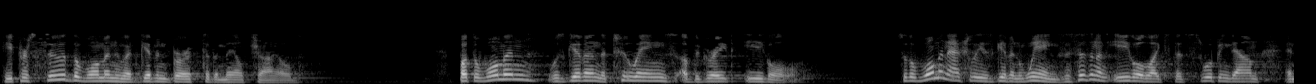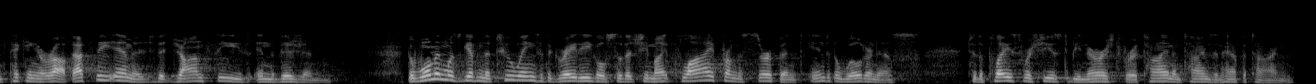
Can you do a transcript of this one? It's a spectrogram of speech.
he pursued the woman who had given birth to the male child. But the woman was given the two wings of the great eagle, So the woman actually is given wings. This isn't an eagle like that's swooping down and picking her up. That's the image that John sees in the vision. The woman was given the two wings of the great eagle so that she might fly from the serpent into the wilderness to the place where she is to be nourished for a time and times and half a time.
